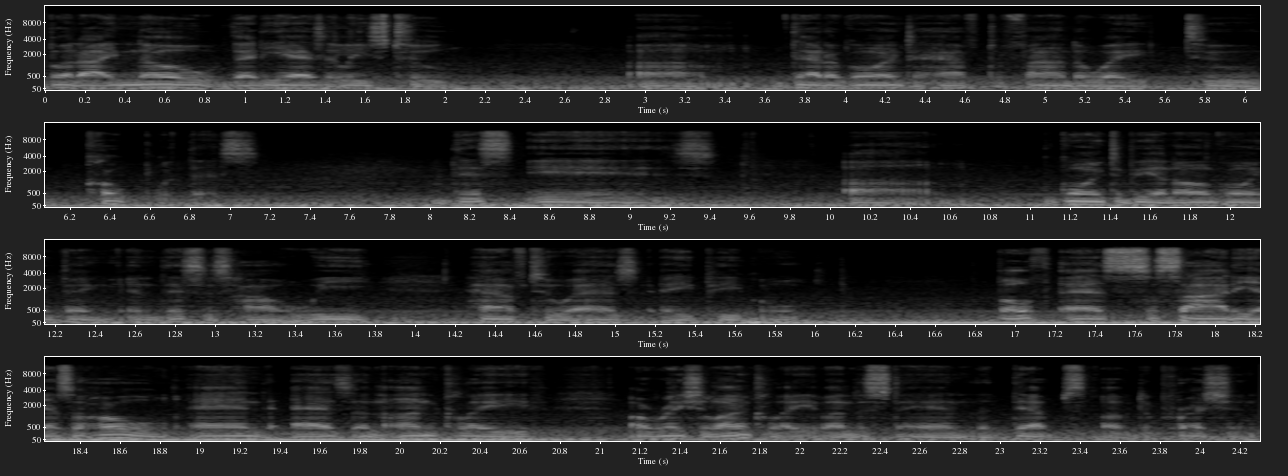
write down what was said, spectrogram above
but I know that he has at least two um, that are going to have to find a way to cope with this. This is um, going to be an ongoing thing, and this is how we have to, as a people, both as society as a whole and as an enclave, a racial enclave, understand the depths of depression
